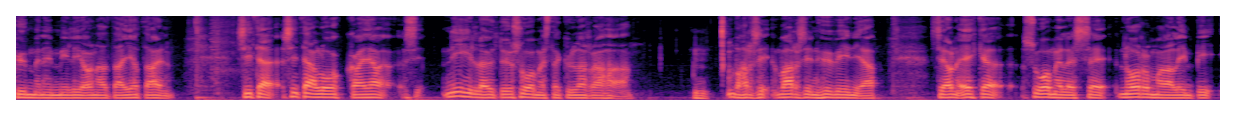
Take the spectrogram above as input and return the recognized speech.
10 miljoonaa tai jotain sitä, sitä luokkaa ja niihin löytyy Suomesta kyllä rahaa. mm. varsin, varsin hyvin ja se on ehkä Suomelle se normaalimpi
